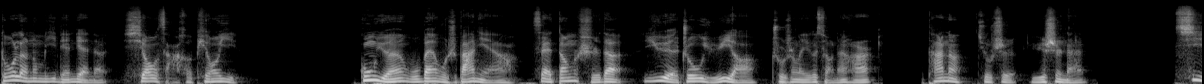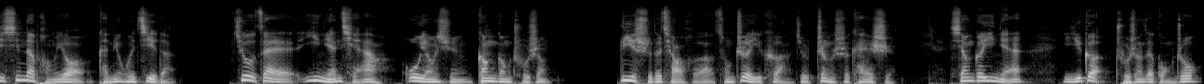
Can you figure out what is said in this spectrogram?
多了那么一点点的潇洒和飘逸。公元五百五十八年啊，在当时的越州余姚出生了一个小男孩，他呢就是虞世南。细心的朋友肯定会记得，就在一年前啊，欧阳询刚刚出生。历史的巧合从这一刻啊就正式开始，相隔一年，一个出生在广州。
